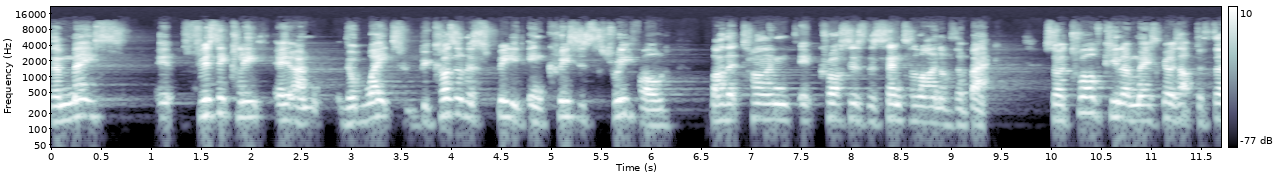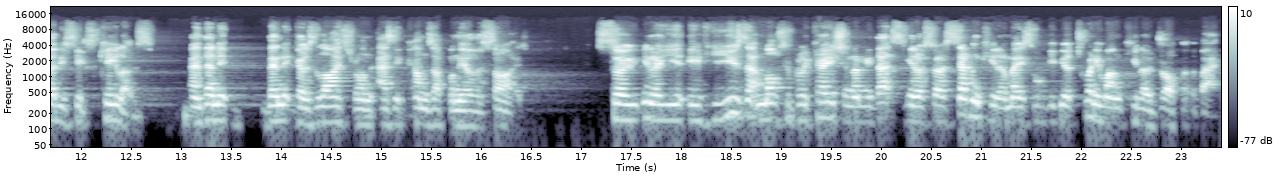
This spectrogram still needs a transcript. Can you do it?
the mace, it physically, it, um, the weight, because of the speed, increases threefold by the time it crosses the center line of the back. So a 12 kilo mace goes up to 36 kilos, and then it then it goes lighter on as it comes up on the other side. So, you know, you, if you use that multiplication, I mean, that's, you know, so a seven kilo mace will give you a 21 kilo drop at the back.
